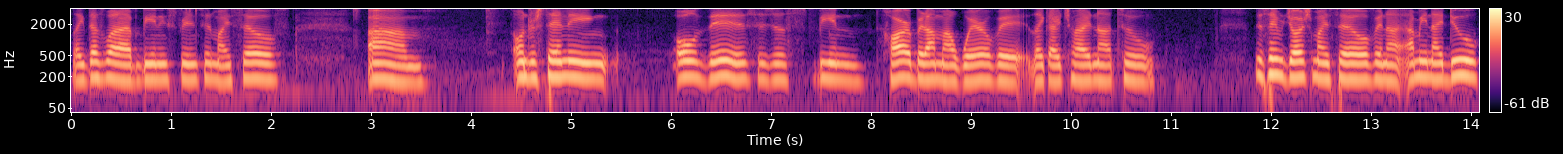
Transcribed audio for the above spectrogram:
Like that's what I've been experiencing myself. Um, understanding all this is just being hard, but I'm aware of it. Like I try not to the same judge myself, and I, I mean I do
